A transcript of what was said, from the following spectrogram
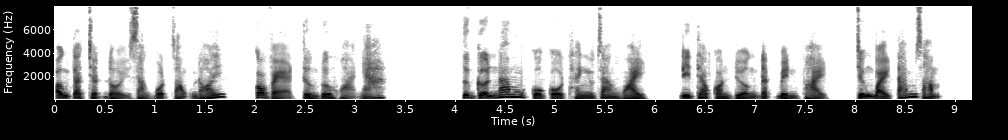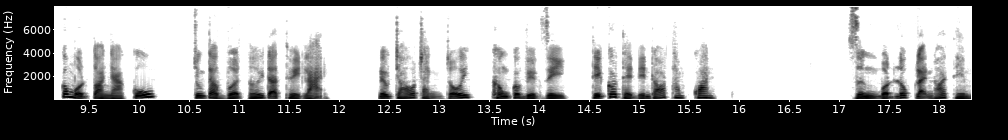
ông ta chợt đổi sang một giọng nói, có vẻ tương đối hỏa nhã. Từ cửa nam của cổ thành ra ngoài, đi theo con đường đất bên phải, chừng bảy tám dặm, có một tòa nhà cũ, chúng ta vừa tới đã thuê lại. Nếu cháu rảnh rỗi, không có việc gì, thì có thể đến đó tham quan. Dừng một lúc lại nói thêm,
